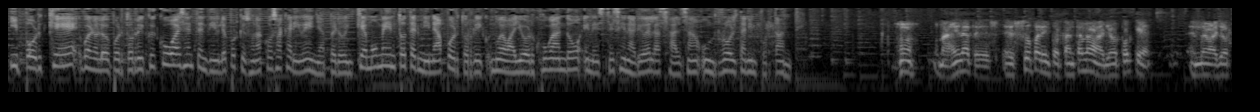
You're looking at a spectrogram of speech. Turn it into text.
¿Y por qué? Bueno, lo de Puerto Rico y Cuba es entendible porque es una cosa caribeña, pero ¿en qué momento termina Puerto Rico, Nueva York jugando en este escenario de la salsa un rol tan importante? Imagínate, es súper importante Nueva York porque en Nueva York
